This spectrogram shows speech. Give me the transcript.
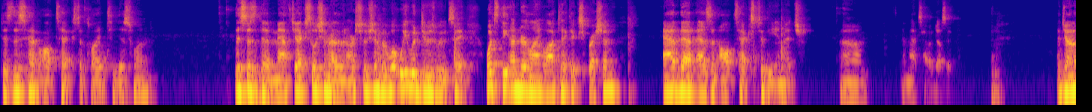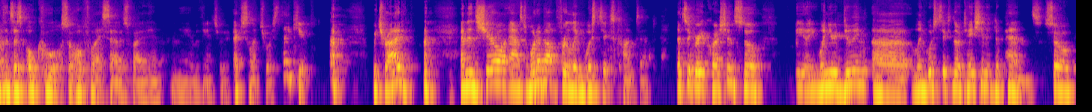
Does this have alt text applied to this one? This is the MathJax solution rather than our solution, but what we would do is we would say, what's the underlying LaTeX expression? Add that as an alt text to the image. Um, and that's how it does it. And Jonathan says, oh, cool. So hopefully I satisfied him with the answer. Excellent choice. Thank you. we tried. and then Cheryl asked, what about for linguistics content? That's a great question. So when you're doing uh, linguistics notation, it depends. So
